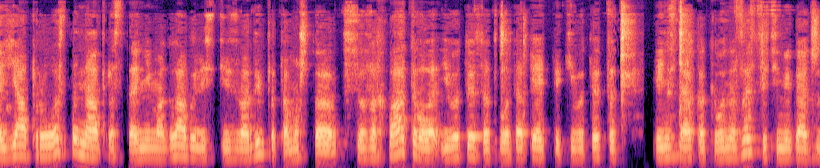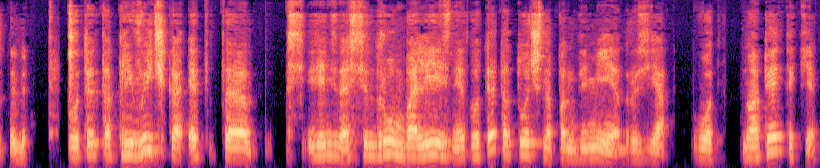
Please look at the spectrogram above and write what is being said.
я просто-напросто не могла вылезти из воды, потому что все захватывало, и вот этот вот опять-таки вот этот, я не знаю, как его назвать с этими гаджетами, вот эта привычка, этот, э, я не знаю, синдром болезни, вот это точно пандемия, друзья. Вот. Но опять-таки,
